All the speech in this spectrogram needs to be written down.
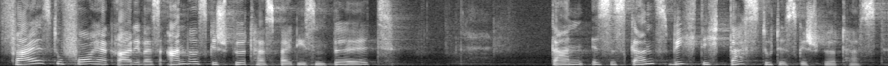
Falls du vorher gerade was anderes gespürt hast bei diesem Bild, dann ist es ganz wichtig, dass du das gespürt hast.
